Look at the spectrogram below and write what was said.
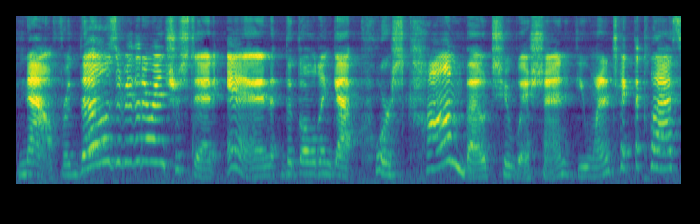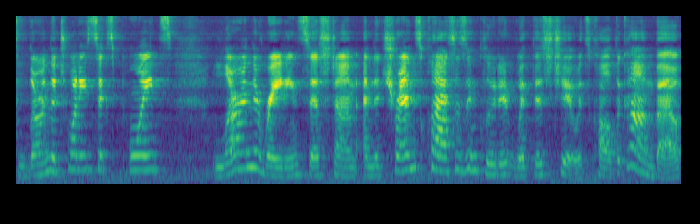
Now, for those of you that are interested in the Golden Gap course combo tuition, if you want to take the class, learn the 26 points, learn the rating system, and the trends class is included with this too. It's called the combo.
